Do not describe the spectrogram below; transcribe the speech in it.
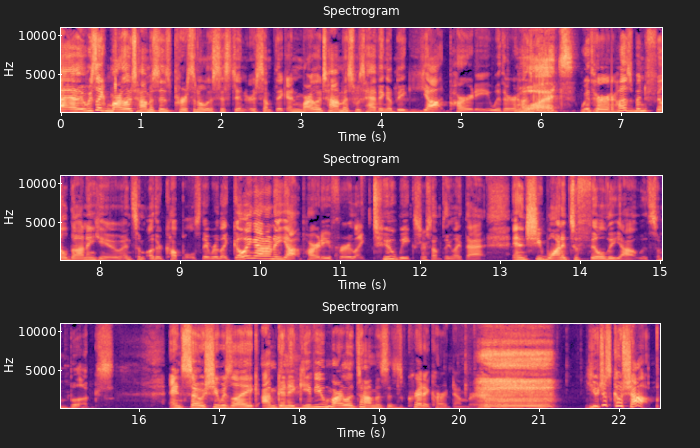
Uh, it was like Marlo Thomas's personal assistant or something, and Marlo Thomas was having a big yacht party with her husband, what? with her husband Phil Donahue and some other couples. They were like going out on a yacht party for like two weeks or something like that, and she wanted to fill the yacht with some books. And so she was like, "I'm going to give you Marlo Thomas's credit card number." you just go shop.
